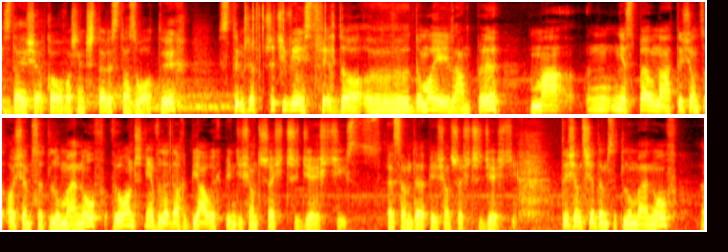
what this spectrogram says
zdaje się około właśnie 400 zł. Z tym, że przeciwieństwie do, e, do mojej lampy ma niespełna 1800 lumenów, wyłącznie w LEDach białych 5630 z SMD 5630. 1700 lumenów e,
